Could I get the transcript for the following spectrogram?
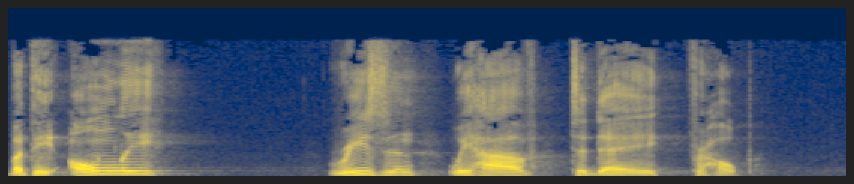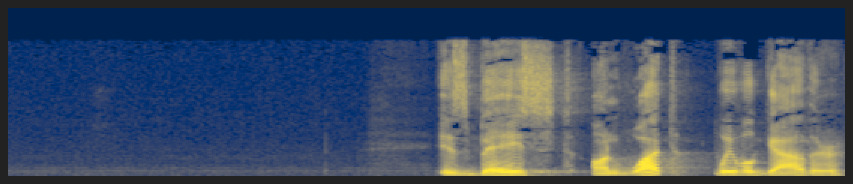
But the only reason we have today for hope is based on what we will gather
